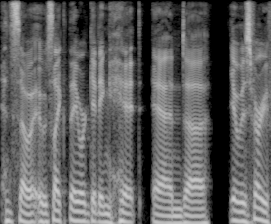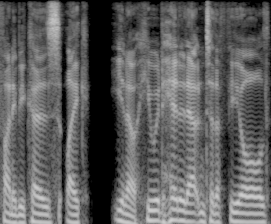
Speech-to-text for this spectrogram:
And so it was like they were getting hit, and uh, it was very funny because, like, you know, he would hit it out into the field,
